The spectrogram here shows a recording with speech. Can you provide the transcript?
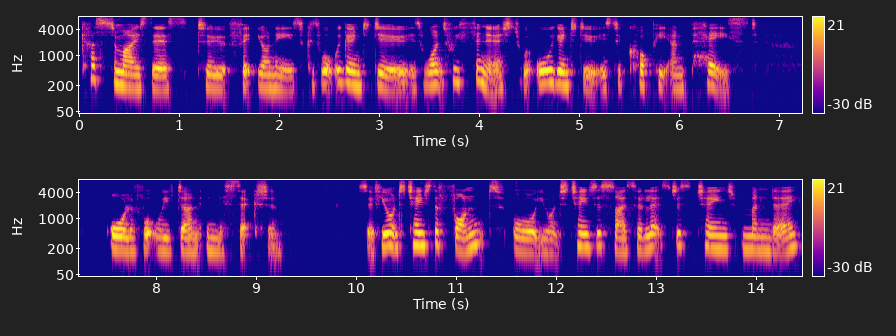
customize this to fit your needs because what we're going to do is once we've finished, all we're going to do is to copy and paste all of what we've done in this section. So if you want to change the font or you want to change the size, so let's just change Monday.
